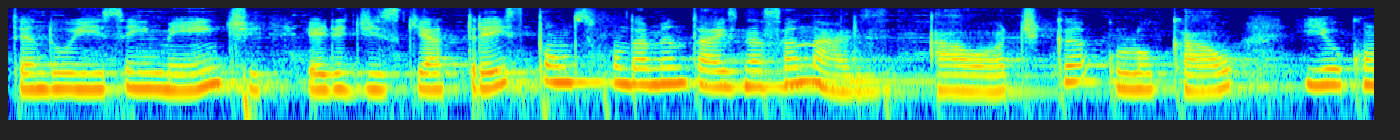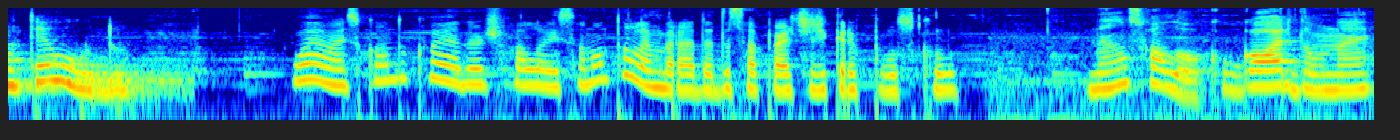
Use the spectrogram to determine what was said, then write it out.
Tendo isso em mente, ele diz que há três pontos fundamentais nessa análise: a ótica, o local e o conteúdo. Ué, mas quando que o Edward falou isso? Eu não tô lembrada dessa parte de Crepúsculo. Não, sua louco. O Gordon, né?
